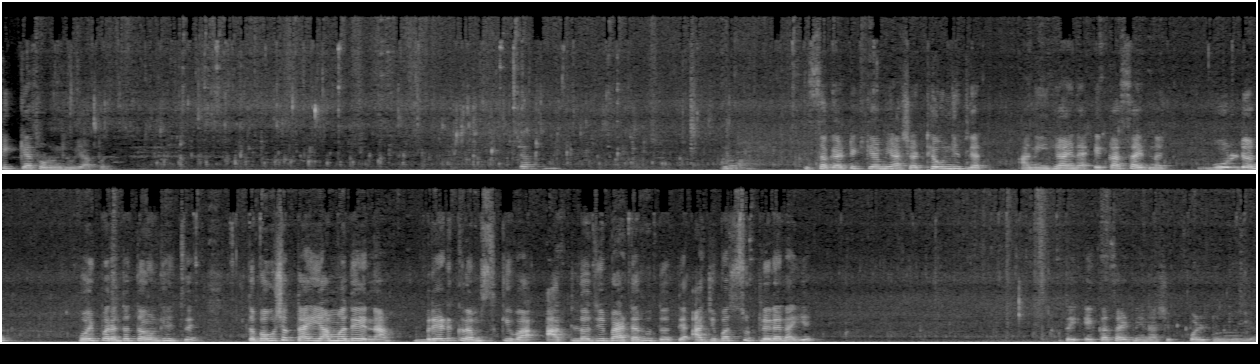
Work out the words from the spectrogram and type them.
टिक्क्या सोडून घेऊया आपण. सगळ्या टिक्क्या मी अशा ठेवून घेतल्यात आणि ह्या आहे ना एकाच साईडनं गोल्डन होईपर्यंत तळून घ्यायचंय. तर बघू शकता यामध्ये आहे ना ब्रेड क्रम्स किंवा आतलं जे बॅटर होतं ते अजिबात सुटलेलं नाहीये. तर एका साईडने ना अशी पलटून घेऊया.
